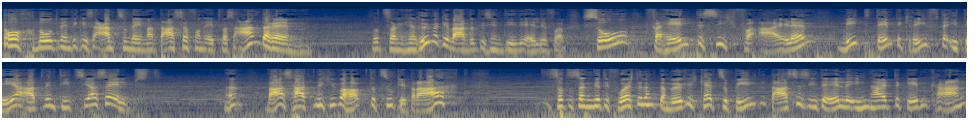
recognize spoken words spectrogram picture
doch notwendig ist anzunehmen, dass er von etwas anderem sozusagen herübergewandert ist in die ideelle Form. So verhält es sich vor allem mit dem Begriff der Idea Adventitia selbst. Was hat mich überhaupt dazu gebracht, sozusagen mir die Vorstellung der Möglichkeit zu bilden, dass es ideelle Inhalte geben kann,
